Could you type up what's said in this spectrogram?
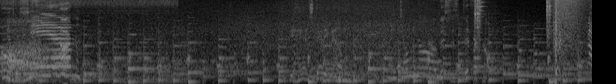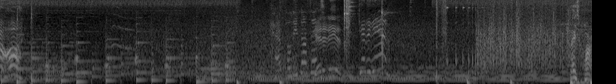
Oh, man! Keep your hand steady now. I don't know. This is difficult. Aw. Carefully does it. Get it in. Get it in. Nice par.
